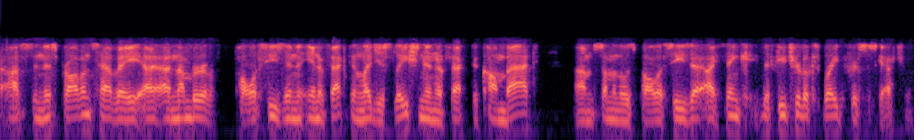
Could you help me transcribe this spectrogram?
us in this province have a, a number of policies in, in effect and legislation in effect to combat um, some of those policies, I think the future looks bright for Saskatchewan.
